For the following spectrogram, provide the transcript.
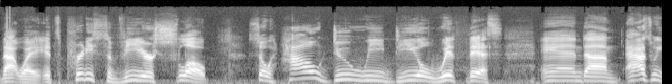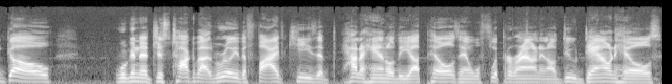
that way. It's pretty severe slope. So how do we deal with this? And um, as we go, we're gonna just talk about really the five keys of how to handle the uphills and we'll flip it around and I'll do downhills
